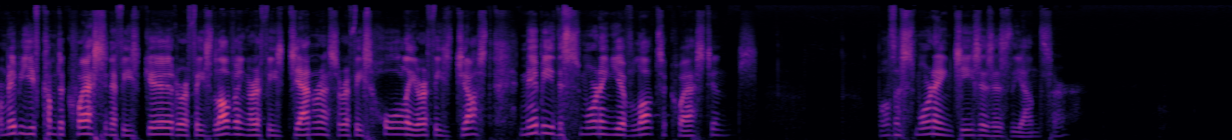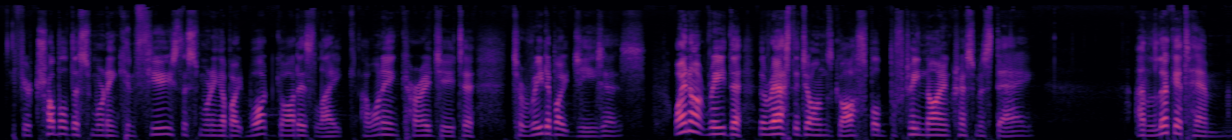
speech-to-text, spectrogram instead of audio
Or maybe you've come to question if He's good, or if He's loving, or if He's generous, or if He's holy, or if He's just. Maybe this morning you have lots of questions. Well, this morning, Jesus is the answer. if you're troubled this morning, confused this morning about what God is like, I want to encourage you to, to read about Jesus. Why not read the, the rest of John's Gospel between now and Christmas Day and look at him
